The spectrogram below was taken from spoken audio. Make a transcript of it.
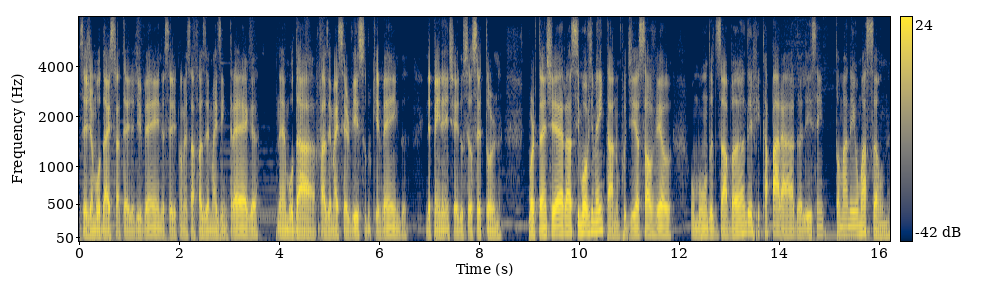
seja mudar a estratégia de venda, seja começar a fazer mais entrega, né, mudar, fazer mais serviço do que venda, independente aí do seu setor, né? Importante era se movimentar, não podia só ver o, o mundo desabando e ficar parado ali sem tomar nenhuma ação, né?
